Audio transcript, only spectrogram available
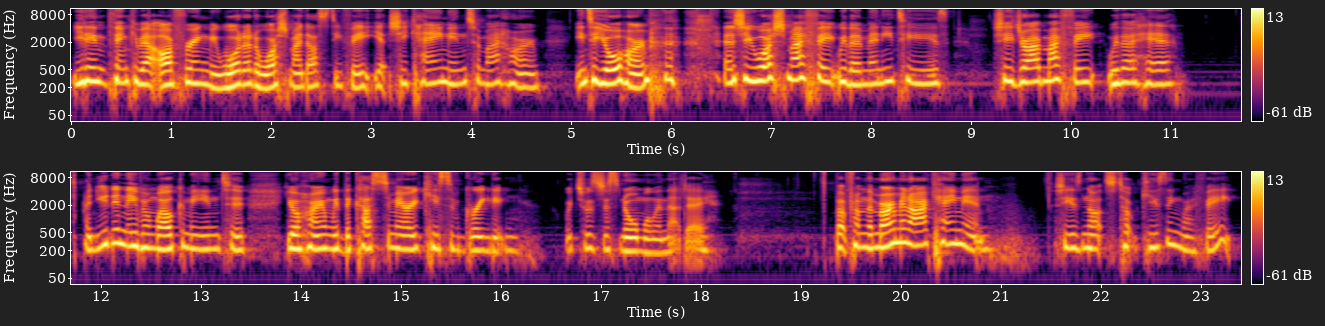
you didn't think about offering me water to wash my dusty feet, yet she came into my home, into your home, and she washed my feet with her many tears. She dried my feet with her hair. And you didn't even welcome me into your home with the customary kiss of greeting, which was just normal in that day. But from the moment I came in, she has not stopped kissing my feet.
